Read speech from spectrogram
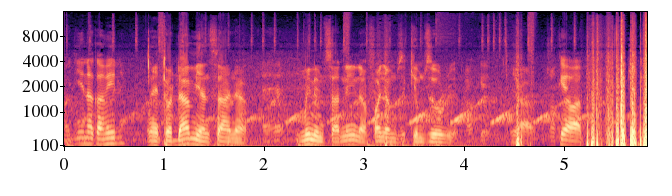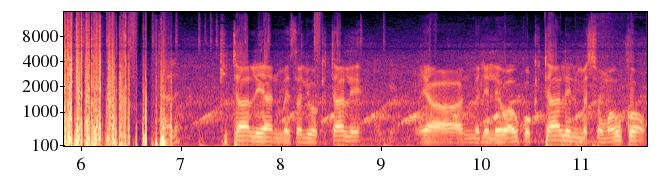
majina kamili. naitwa Damian Sanya Eh, Mimi ni msanii nafanya muziki mzuri okay. yeah. Tokea wapi? Kitale? Kitale ya nimezaliwa Kitale ya nimelelewa huko Kitale nimesoma huko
